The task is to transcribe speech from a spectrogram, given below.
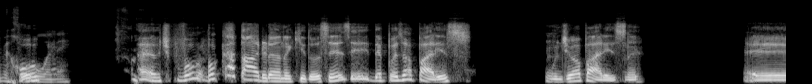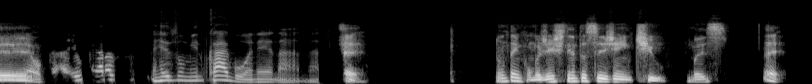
Me roubou, né? É, eu, tipo, vou, vou catar a grana aqui de vocês e depois eu apareço. Um dia eu apareço, né? É, É, o cara, e o cara, resumindo, cagou, né? Na, na- Não tem como, a gente tenta ser gentil, mas. É.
